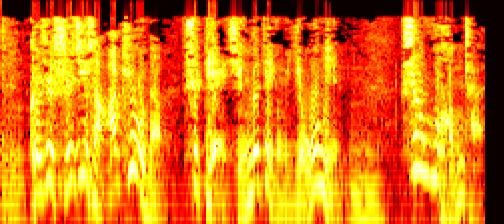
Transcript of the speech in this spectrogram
嗯。可是实际上阿 Q 呢是典型的这种游民，嗯。身无横产。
